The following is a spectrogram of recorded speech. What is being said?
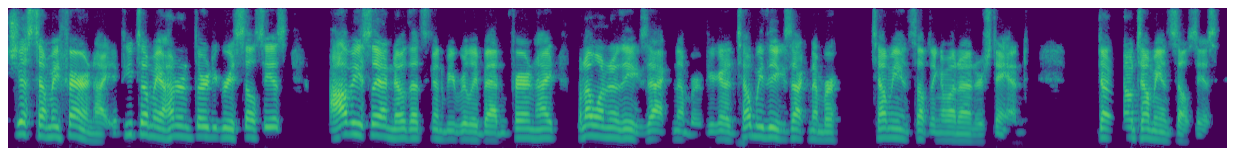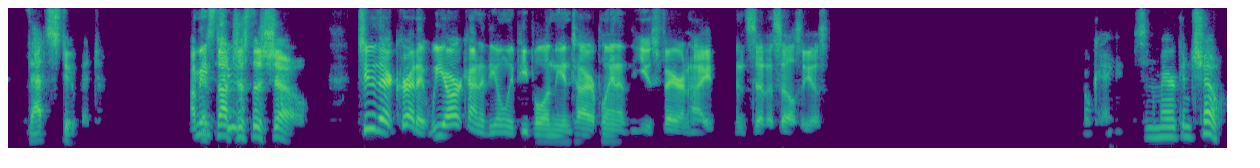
Just tell me Fahrenheit. If you tell me 130 degrees Celsius, obviously I know that's going to be really bad in Fahrenheit, but I want to know the exact number. If you're going to tell me the exact number, tell me in something I'm going to understand. Don't, don't tell me in Celsius. That's stupid. I mean, it's not to, just the show. to their credit, we are kind of the only people on the entire planet that use Fahrenheit instead of Celsius. Okay, it's an American show.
